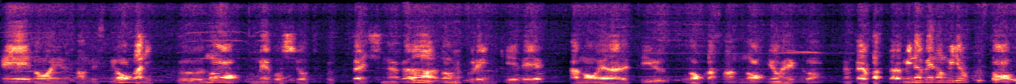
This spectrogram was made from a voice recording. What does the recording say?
えー農園さんですね。オーガニックの梅干しを作ったりしながらの副連携で、あの、やられている農家さんの洋平くん、なんかよかったら、みなべの魅力と、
